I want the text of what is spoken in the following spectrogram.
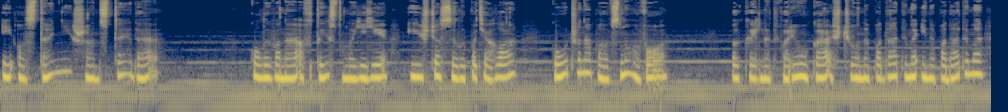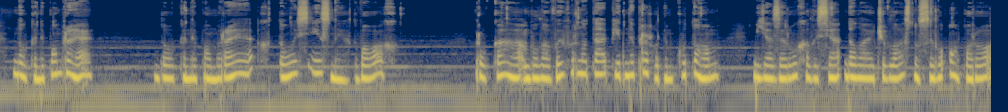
і останній шанс теда. Коли вона втиснула її і щосили потягла, кучу напав знову пекельна тварюка, що нападатиме і нападатиме, доки не помре, доки не помре хтось із них двох. Рука була вивернута під неприродним кутом, м'язи рухалися, долаючи власну силу опору.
